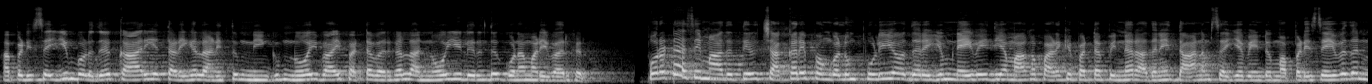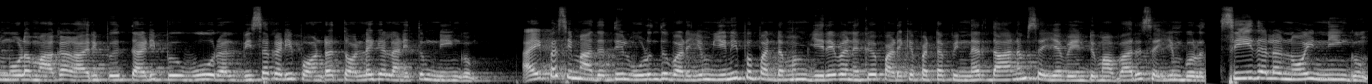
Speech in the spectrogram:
அப்படி செய்யும் பொழுது காரிய தடைகள் அனைத்தும் நீங்கும். நோய்வாய்ப்பட்டவர்கள் அந்நோயிலிருந்து குணமடைவார்கள். புரட்டாசி மாதத்தில் சர்க்கரை பொங்கலும் புளியோதரையும் நைவேத்தியமாக படைக்கப்பட்ட பின்னர் அதனை தானம் செய்ய வேண்டும். அப்படி செய்வதன் மூலமாக அரிப்பு தடிப்பு ஊறல் விசகடி போன்ற தொல்லைகள் அனைத்தும் நீங்கும். ஐப்பசி மாதத்தில் உளுந்து வடையும் இனிப்பு பண்டமும் இறைவனுக்கு படைக்கப்பட்ட பின்னர் தானம் செய்ய வேண்டும். அவ்வாறு செய்யும் பொழுது சீதள நோய் நீங்கும்.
